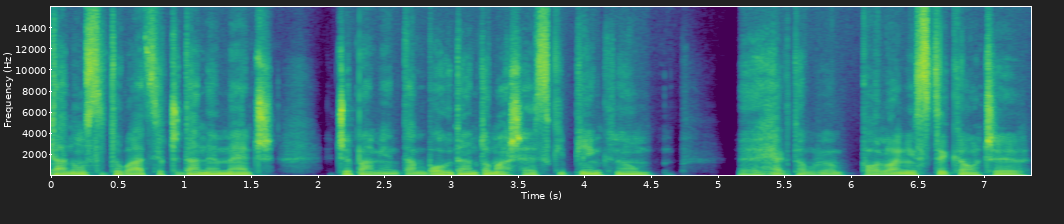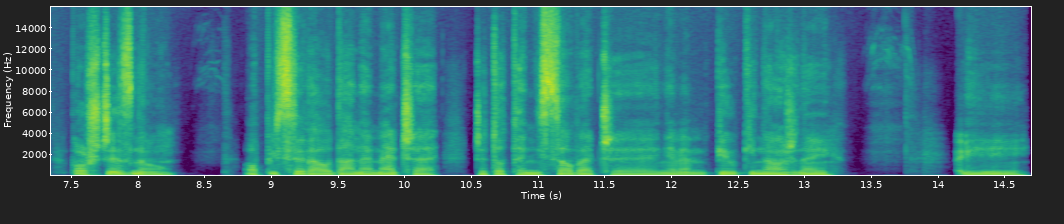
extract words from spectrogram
daną sytuację, czy dany mecz. Czy pamiętam Bogdan Tomaszewski piękną, e, jak to mówią, polonistyką, czy polszczyzną opisywał dane mecze, czy to tenisowe, czy nie wiem, piłki nożnej. I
